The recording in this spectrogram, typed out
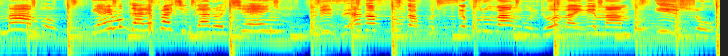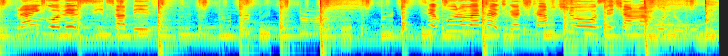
mambo yai mugare pachigaro chenyu mbizi akafunga kuti sekuru vangu ndo vaive mambo izvo raingove zita bedzi sekuru vakadya chikafu chose chamambo ndokuu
